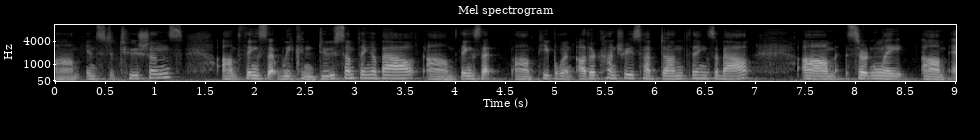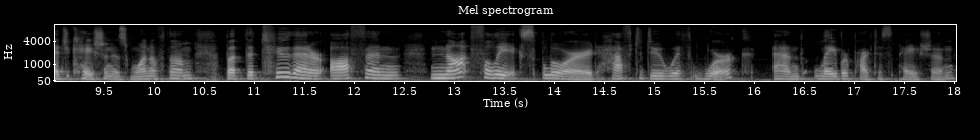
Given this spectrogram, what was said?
um, institutions, um, things that we can do something about, um, things that um, people in other countries have done things about. Um, certainly, um, education is one of them, but the two that are often not fully explored have to do with work and labor participation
